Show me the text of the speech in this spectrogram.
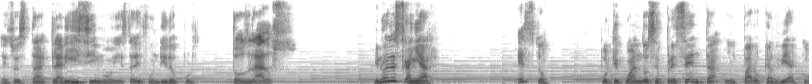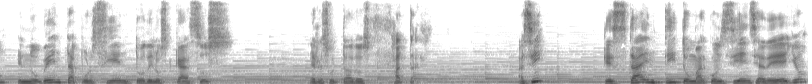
Eso está clarísimo y está difundido por todos lados. Y no es de extrañar esto porque cuando se presenta un paro cardíaco, el 90% de los casos el resultado es fatal. Así que está en ti tomar conciencia de ello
